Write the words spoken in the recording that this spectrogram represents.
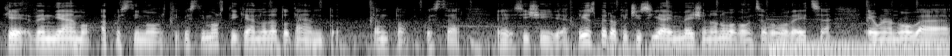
che rendiamo a questi morti, questi morti che hanno dato tanto, tanto a questa eh, Sicilia. Io spero che ci sia invece una nuova consapevolezza e una nuova,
